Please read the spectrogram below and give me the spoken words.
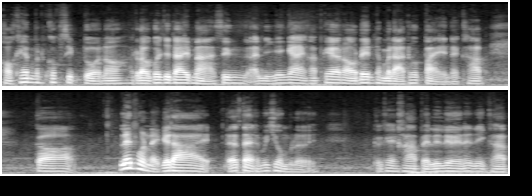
ขอแค่มันครบ 10 ตัวเนาะเราก็จะได้มาซึ่งอันนี้ง่ายๆครับแค่เราเล่นธรรมดาทั่วไปนะครับก็เล่นโหมดไหนก็ได้ แล้วแต่ท่านผู้ชมเลย ก็แค่ฆ่าไปเรื่อยๆนั่นเองครับ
